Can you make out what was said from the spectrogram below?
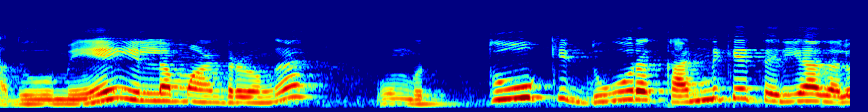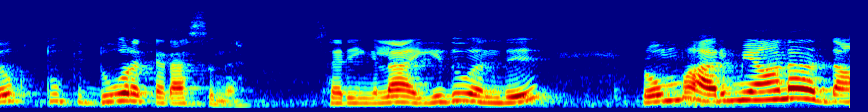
அதுவுமே இல்லைமான்றவங்க உங்கள் தூக்கி தூர கண்ணுக்கே தெரியாத அளவுக்கு தூக்கி தூர கிடாசுங்க. சரிங்களா? இது வந்து ரொம்ப அருமையான தா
